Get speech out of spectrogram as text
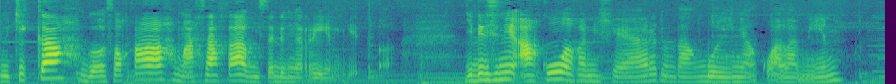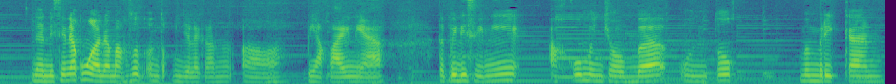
nyuci kah, gosok kah, masak kah, bisa dengerin gitu. Jadi di sini aku akan share tentang bullying yang aku alamin. Dan di sini aku nggak ada maksud untuk menjelekan uh, pihak lain ya. Tapi di sini aku mencoba untuk memberikan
